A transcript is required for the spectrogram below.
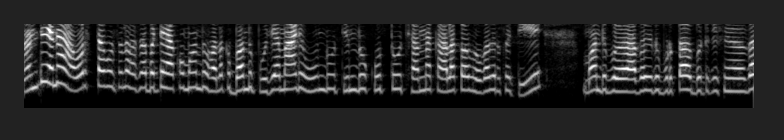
ಅಂತೇನ ವರ್ಷದಾಗ ಒಂದ್ಸಲ ಹೊಸ ಬಟ್ಟೆ ಹಾಕೊಂಬಂದು ಹೊಲಕ್ಕೆ ಬಂದು ಪೂಜೆ ಮಾಡಿ ಉಂಡು, ತಿಂದು, ಕೂತು, ಚಂದ ಕಾಲ ಕಳೆದು ಹೋಗೋದಿರ್ತೈತಿ. ಮಂದಿ ಅದು ಇದು ಬಿಡ್ತಾ ಬಿಟ್ಟು ಕಿಸಿನದ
